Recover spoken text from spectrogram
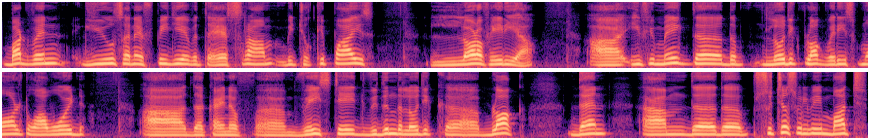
but when you use an FPGA with SRAM which occupies lot of area uh, if you make the, the logic block very small to avoid uh, the kind of uh, wastage within the logic uh, block then um, the, the switches will be much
